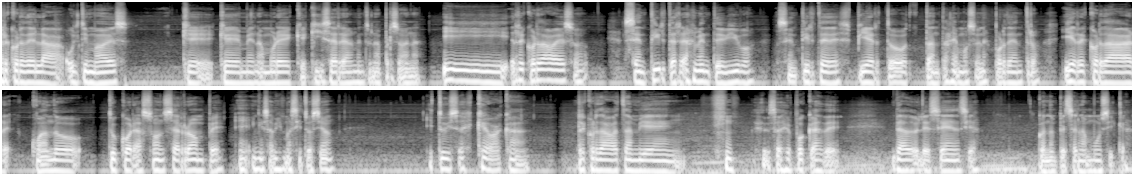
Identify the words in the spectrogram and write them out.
Recordé la última vez que, que me enamoré, que quise realmente una persona. Y recordaba eso, sentirte realmente vivo, sentirte despierto, tantas emociones por dentro y recordar cuando tu corazón se rompe en esa misma situación. Y tú dices, qué bacán. Recordaba también esas épocas de, de adolescencia, cuando empecé la música.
